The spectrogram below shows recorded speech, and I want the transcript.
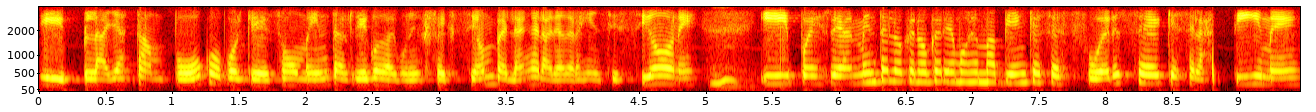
Y playas tampoco, porque eso aumenta el riesgo de alguna infección, ¿verdad? En el área de las incisiones. Y pues realmente lo que no queremos es más bien que se esfuerce, que se lastime.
